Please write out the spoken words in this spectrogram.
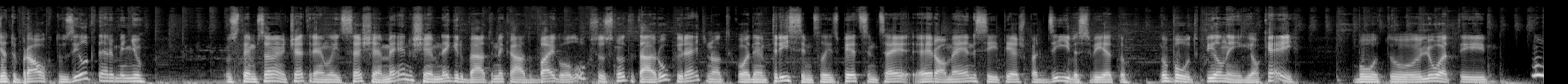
ja tu brauktu uz ilgtermiņu, uz tiem saviem četriem līdz sešiem mēnešiem, negribētu nekādu baigo luksusu, nu, tad tā rupi rēķinot kaut kādiem 300 līdz 500 eiro mēnesī tieši par dzīves vietu, nu, būtu pilnīgi ok. Būtu ļoti nu,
